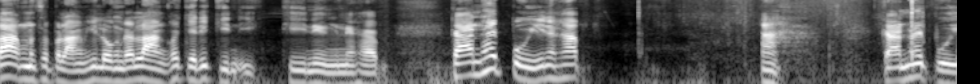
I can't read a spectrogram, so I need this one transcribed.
รากมันสำปะหลังที่ลงด้านล่างก็จะได้กินอีกทีหนึ่งนะครับ การให้ปุ๋ยนะครับอะการให้ปุ๋ย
